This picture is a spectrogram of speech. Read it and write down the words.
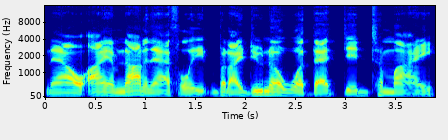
Now, I am not an athlete, but I do know what that did to my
